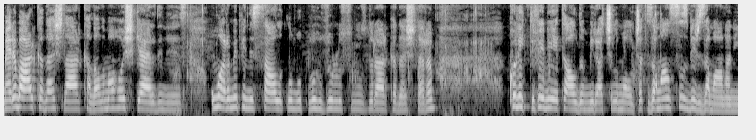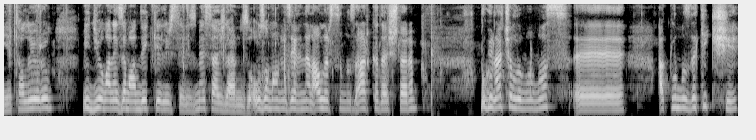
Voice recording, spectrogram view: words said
Merhaba arkadaşlar, kanalıma hoş geldiniz. Umarım hepiniz sağlıklı, mutlu, huzurlusunuzdur arkadaşlarım. Kolektife niyet aldığım bir açılım olacak. Zamansız bir zamana niyet alıyorum. Videoma ne zaman denk gelirseniz mesajlarınızı o zaman üzerinden alırsınız arkadaşlarım. Bugün açılımımız eee, aklımızdaki kişi,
